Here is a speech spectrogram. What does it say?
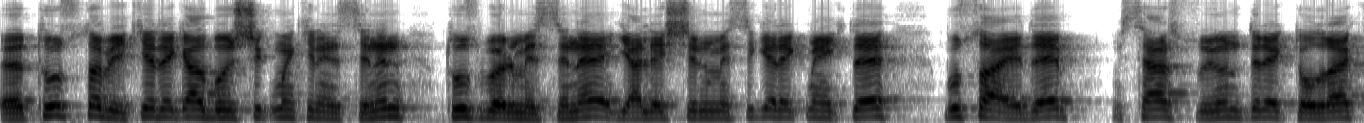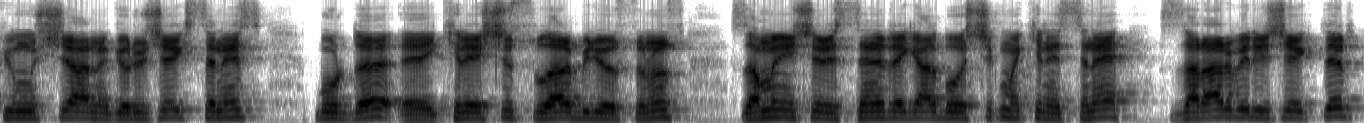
E, tuz tabii ki regal bulaşık makinesinin tuz bölmesine yerleştirilmesi gerekmekte. Bu sayede sert suyun direkt olarak yumuşayacağını göreceksiniz. Burada e, kireçli sular biliyorsunuz zaman içerisinde regal bulaşık makinesine zarar verecektir.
